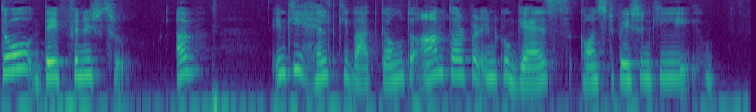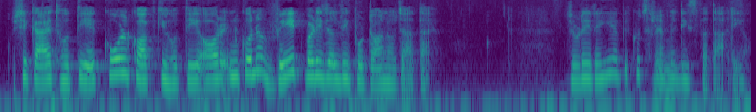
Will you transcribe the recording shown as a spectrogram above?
तो दे फिनिश थ्रू अब इनकी हेल्थ की बात कहूँ तो आमतौर पर इनको गैस कॉन्स्टिपेशन की शिकायत होती है कोल्ड कॉफ की होती है और इनको ना वेट बड़ी जल्दी पुट ऑन हो जाता है। जुड़े रहिए, अभी कुछ रेमेडीज बता रही हूँ।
